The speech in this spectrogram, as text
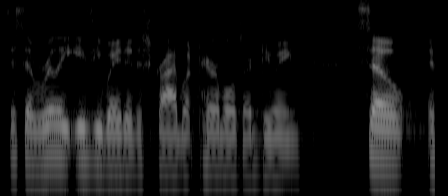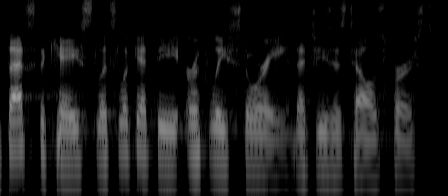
It's just a really easy way to describe what parables are doing. So, if that's the case, let's look at the earthly story that Jesus tells first.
